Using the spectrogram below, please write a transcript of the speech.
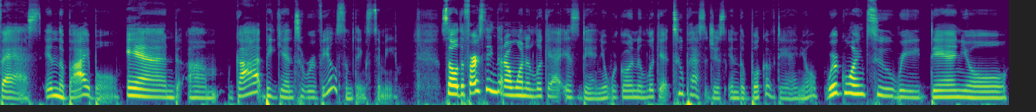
fast in the Bible. And um, God began to reveal some things to me. So, the first thing that I want to look at is Daniel. We're going to look at two passages in the book of Daniel. We're going to read Daniel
